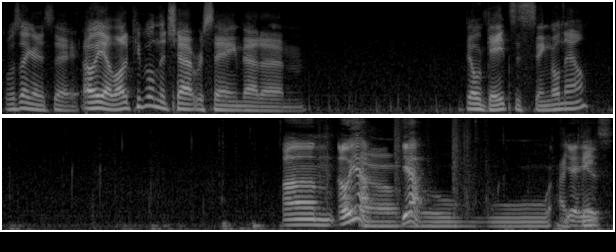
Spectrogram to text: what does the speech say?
what was I gonna say? Oh yeah, a lot of people in the chat were saying that um, Bill Gates is single now. Um. Oh yeah. yeah. I yeah. He think is.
